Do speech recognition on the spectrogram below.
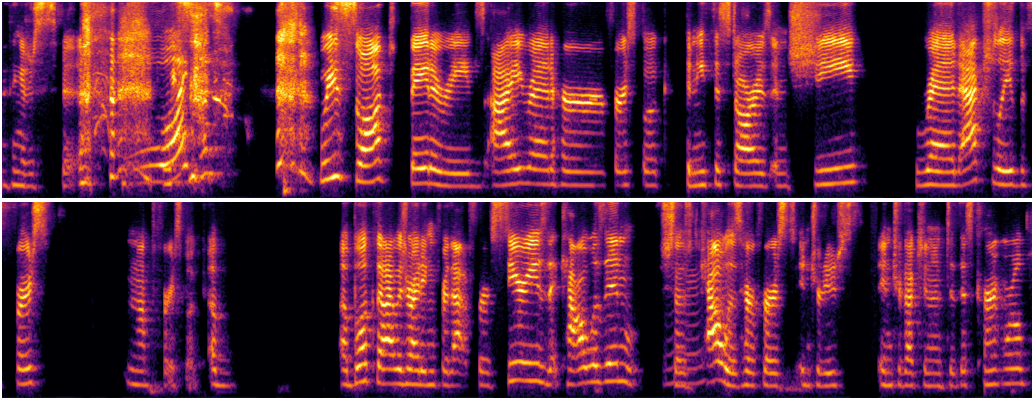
i think i just spit What? we swapped beta reads i read her first book beneath the stars and she read actually the first not the first book a, a book that i was writing for that first series that cal was in so Mhm. cal was her first introduced introduction into this current world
